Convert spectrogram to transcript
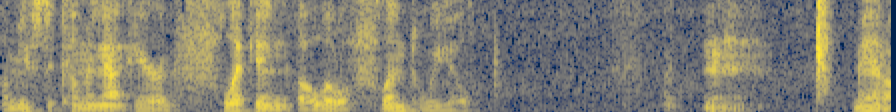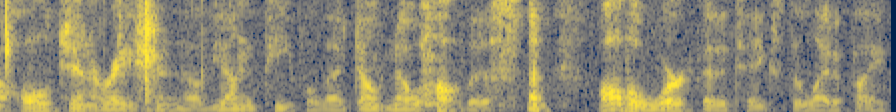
I'm used to coming out here and flicking a little flint wheel. Man, a whole generation of young people that don't know all this, all the work that it takes to light a pipe.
